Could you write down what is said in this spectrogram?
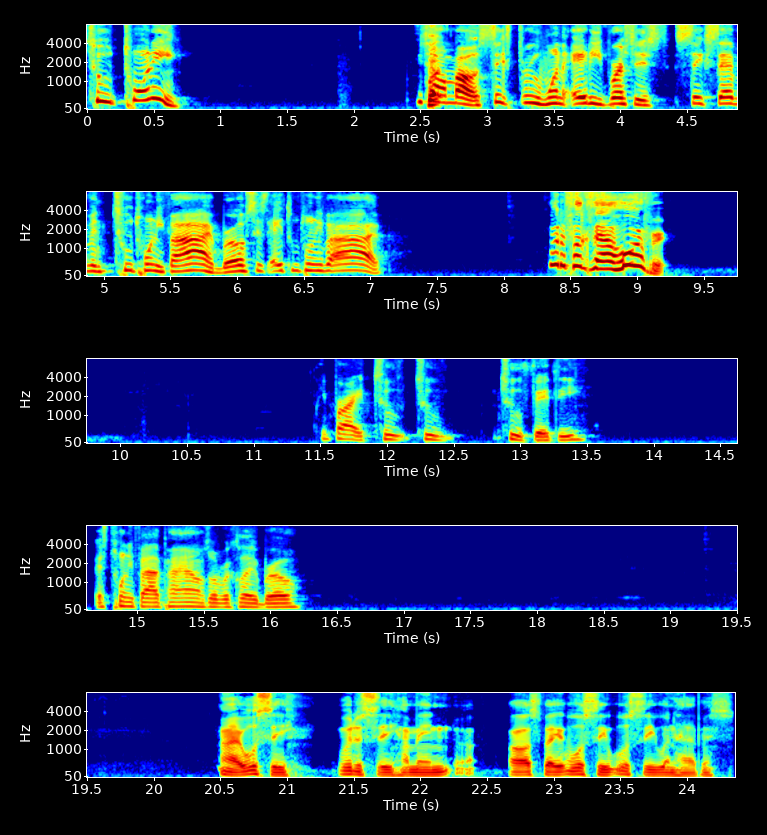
two twenty. You talking about six three one eighty versus six seven two twenty five, bro? Six eight two twenty five. What the fuck's Al Horford? He probably two two two fifty. That's twenty five pounds over Klay, bro. All right, we'll see. We'll just see. I mean, all spec. We'll see. We'll see what happens.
